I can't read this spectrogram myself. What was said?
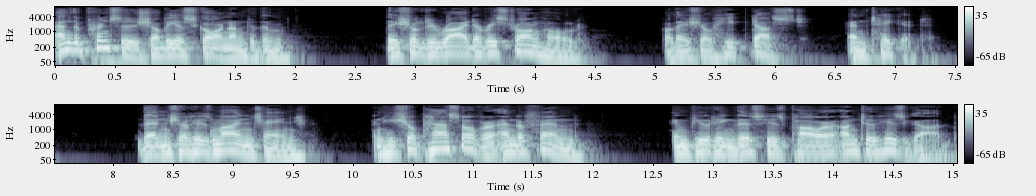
and the princes shall be a scorn unto them. They shall deride every stronghold, for they shall heap dust, and take it. Then shall his mind change, and he shall pass over and offend, imputing this his power unto his God.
